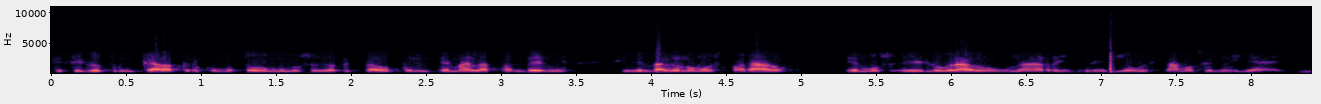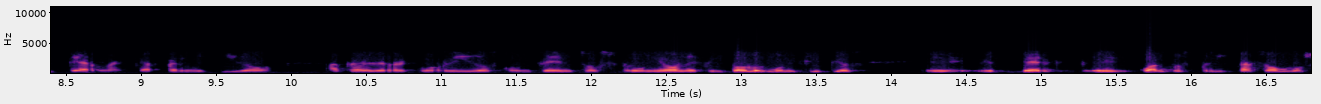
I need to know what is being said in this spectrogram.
que se vio truncada, pero como todo el mundo se vio afectado por el tema de la pandemia. Sin embargo, no hemos parado. Hemos eh, logrado una reingeniería o estamos en ella interna que ha permitido a través de recorridos, consensos, reuniones en todos los municipios, eh, eh ver cuántos turistas somos,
